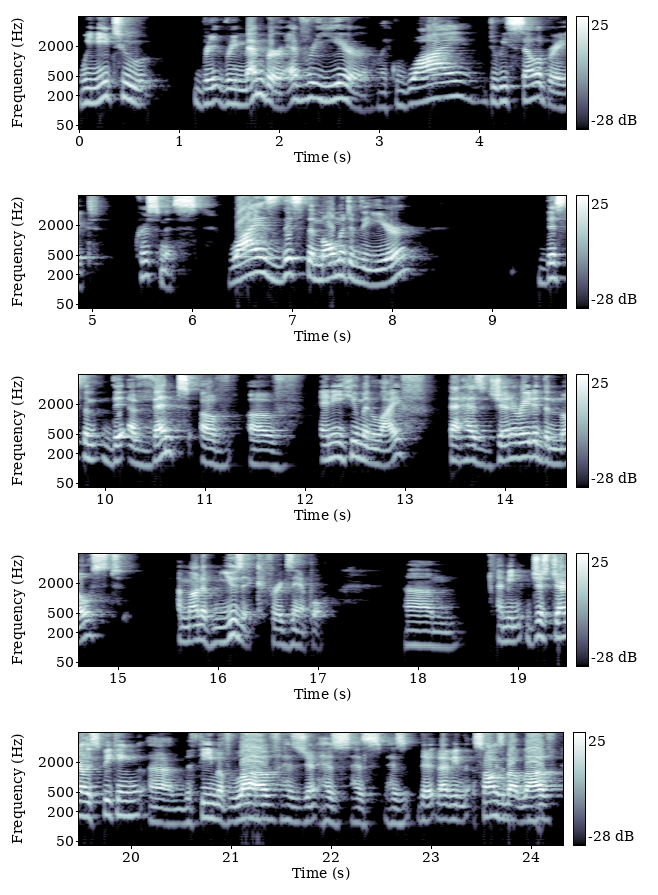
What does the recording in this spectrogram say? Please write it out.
we need to re- remember every year, like, why do we celebrate Christmas? Why is this the moment of the year this the, the event of of any human life that has generated the most amount of music, for example. Um, I mean, just generally speaking, um, the theme of love has has has has. There, I mean, songs about love.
